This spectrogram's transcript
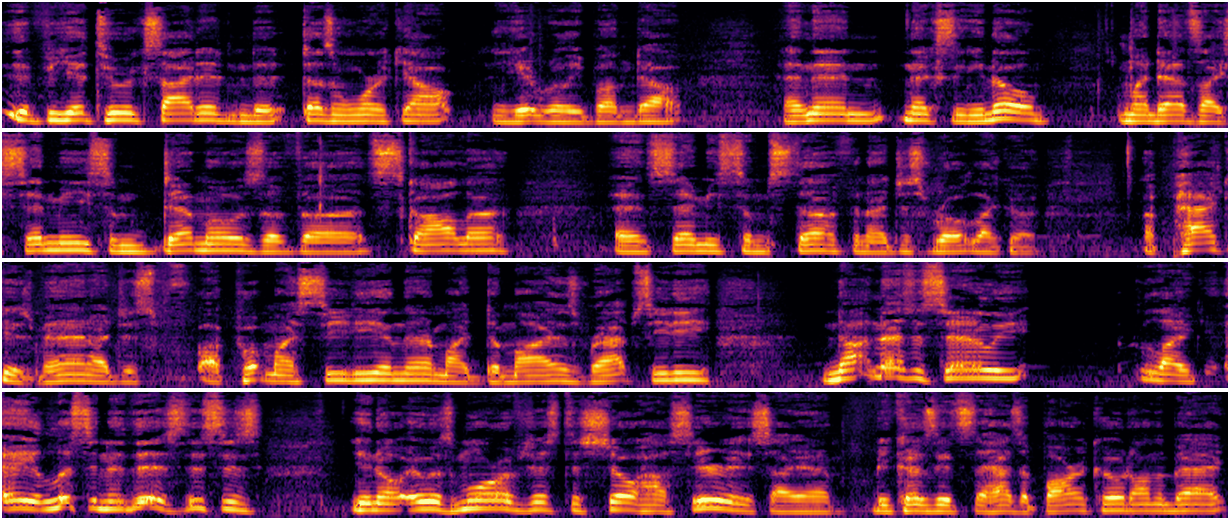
if you get too excited and it doesn't work out, you get really bummed out. And then next thing you know, my dad's like, send me some demos of uh, Scala and send me some stuff. And I just wrote like a, a package, man. I just I put my CD in there, my Demise rap CD. Not necessarily like, hey, listen to this. This is, you know, it was more of just to show how serious I am because it's, it has a barcode on the back.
